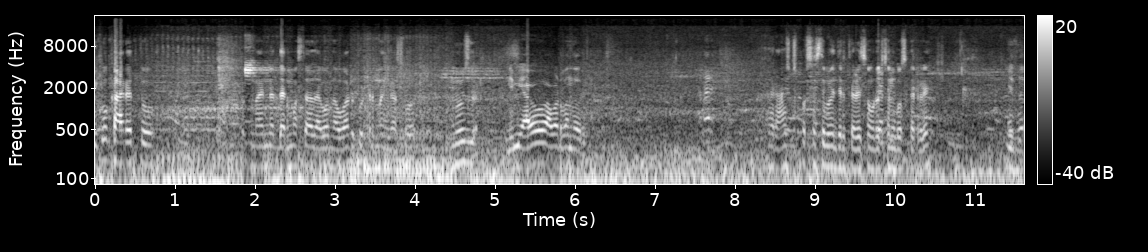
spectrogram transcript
ಈಗೋ ಕಾರ್ ಇತ್ತು. ಮೊನ್ನೆ ಧರ್ಮಸ್ಥಳದಾಗ ಒಂದು ಅವಾರ್ಡ್ ಕೊಟ್ಟರೆ ನಂಗೆ ಸೊ ನ್ಯೂಸ್ ನಿಮ್ಗೆ ಯಾವ್ಯಾವ ಅವಾರ್ಡ್ ಬಂದವ್ರಿ? ರಾಷ್ಟ್ರ ಪ್ರಶಸ್ತಿ ಬಂದಿರಿ ತಳಿ ಸಂರಕ್ಷಣೆಗೋಸ್ಕರ ರೀ. ಇದು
